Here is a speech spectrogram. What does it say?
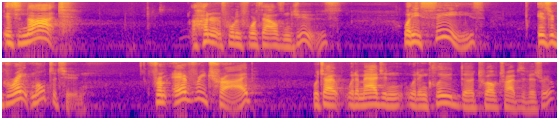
is not 144,000 Jews. What he sees is a great multitude from every tribe, which I would imagine would include the 12 tribes of Israel,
